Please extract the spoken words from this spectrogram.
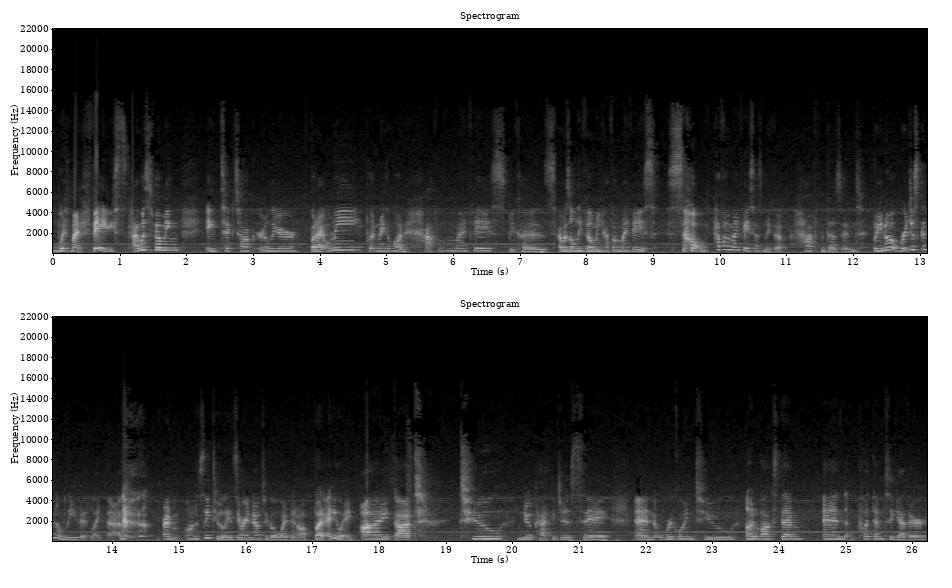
with my face. I was filming a TikTok earlier, but I only put makeup on half of my face because I was only filming half of my face. So half of my face has makeup, half doesn't. But you know what, we're just gonna leave it like that. I'm honestly too lazy right now to go wipe it off. But anyway, I got two new packages today and we're going to unbox them and put them together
